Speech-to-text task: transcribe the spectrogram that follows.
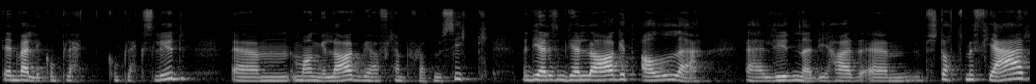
det er en veldig kompleks, kompleks lyd. Um, mange lag. Vi har kjempeflott musikk. Men de har, liksom, de har laget alle uh, lydene. De har um, stått med fjær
